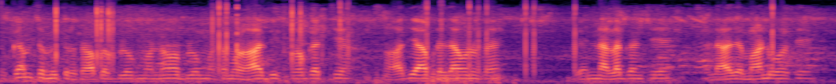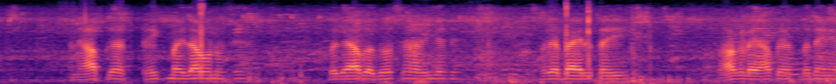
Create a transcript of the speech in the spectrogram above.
તો કેમ છો મિત્રો? તો આપણા બ્લોગમાં, નવા બ્લોગમાં તમારું હાર્દિક સ્વાગત છે. આજે આપણે જવાનું છે બેનના લગ્ન છે, એટલે આજે માંડવો છે. અને આપણે ઠેકમાં જવાનું છે. બધા આપણા દોસ્તો આવી ગયા છે. બધા બહાર હતા એ આગળ આપણે બધાને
